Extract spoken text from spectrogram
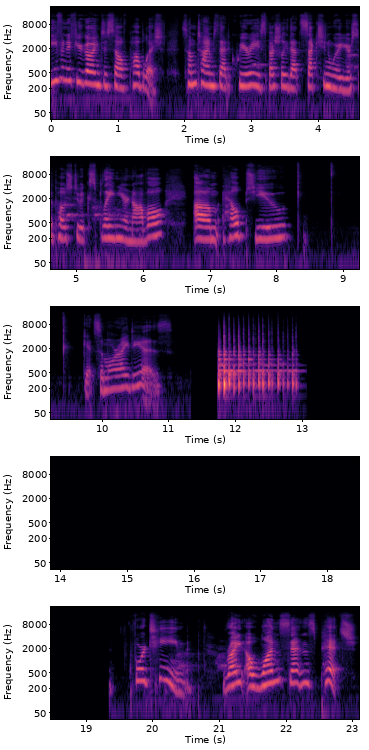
even if you're going to self publish. Sometimes that query, especially that section where you're supposed to explain your novel, um, helps you get some more ideas. Fourteen, write a one sentence pitch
